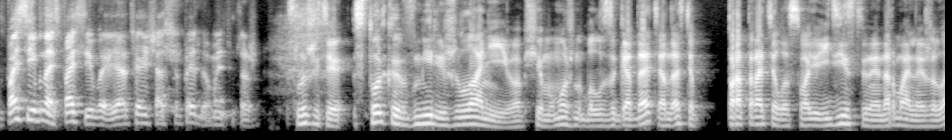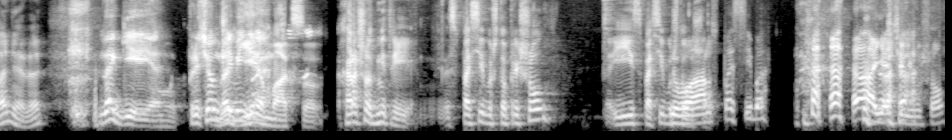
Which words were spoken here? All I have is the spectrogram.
Спасибо, Настя, спасибо. Я сейчас все придумаю тоже. Слушайте, столько в мире желаний вообще можно было загадать, а Настя протратила свое единственное нормальное желание, да? На гея. Вот. Причем На для гея меня. Максу. Хорошо, Дмитрий, спасибо, что пришел. И спасибо, что Вам ушел. спасибо. А я еще не ушел.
